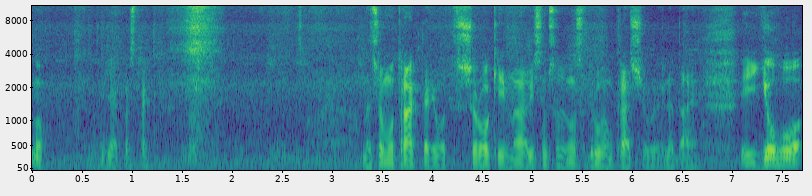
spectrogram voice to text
ну, якось так на цьому тракторі, от широкий на 892-му краще виглядає. Його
